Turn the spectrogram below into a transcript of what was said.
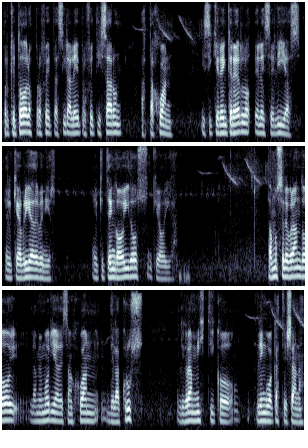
porque todos los profetas y la ley profetizaron hasta Juan, y si quieren creerlo, él es Elías, el que habría de venir. El que tenga oídos, que oiga. Estamos celebrando hoy la memoria de San Juan de la Cruz, el gran místico lengua castellana,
